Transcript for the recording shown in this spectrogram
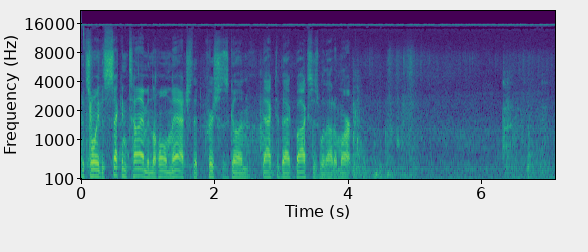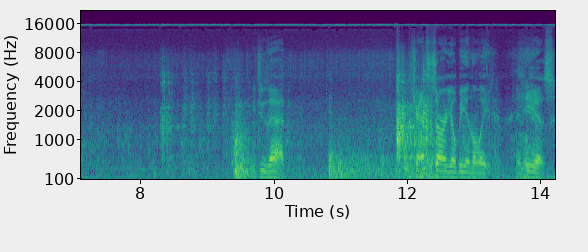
It's only the second time in the whole match that Chris has gone back-to-back boxes without a mark. You do that, chances are you'll be in the lead, and he is.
